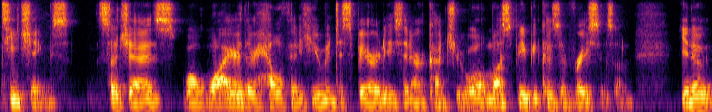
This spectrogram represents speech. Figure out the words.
teachings, such as, well, why are there health and human disparities in our country? Well, it must be because of racism. You know,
